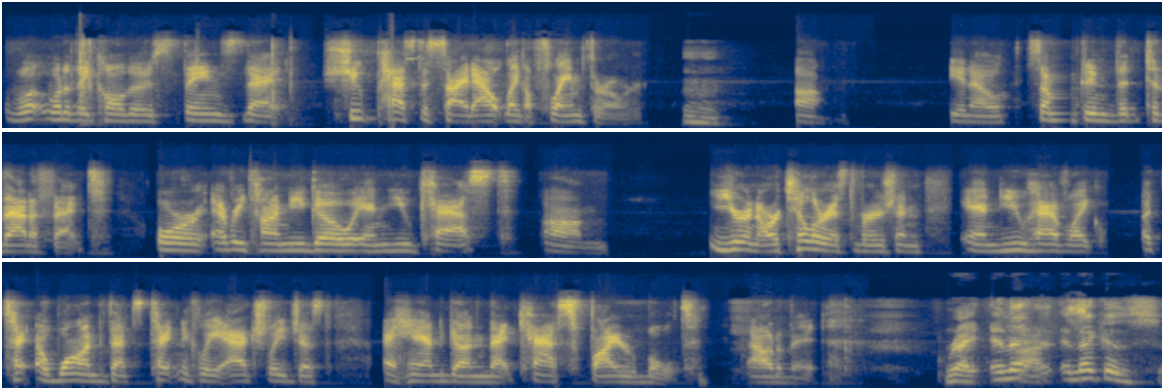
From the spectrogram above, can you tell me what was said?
what what do they call those things that shoot pesticide out like a flamethrower? Mm-hmm. Uh, you know, something that, to that effect. Or every time you go and you cast, um, you're an artillerist version, and you have like a, te- a wand that's technically actually just a handgun that casts firebolt out of it. Right, and that uh, and that goes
